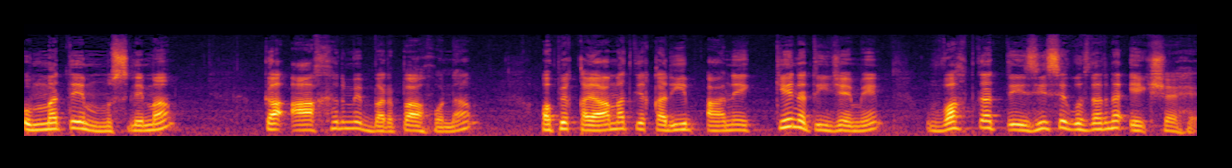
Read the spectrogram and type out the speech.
امت مسلمہ کا آخر میں برپا ہونا اور پھر قیامت کے قریب آنے کے نتیجے میں وقت کا تیزی سے گزرنا ایک شے ہے۔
